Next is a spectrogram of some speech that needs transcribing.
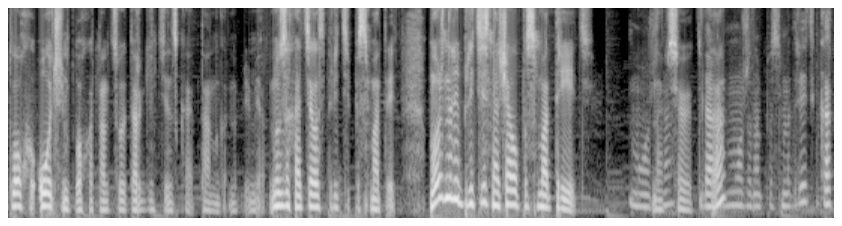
плохо, очень плохо танцует аргентинское танго, например. Ну, захотелось прийти посмотреть. Можно ли прийти сначала посмотреть? Можно. На всё это, да, да? можно посмотреть. Как,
